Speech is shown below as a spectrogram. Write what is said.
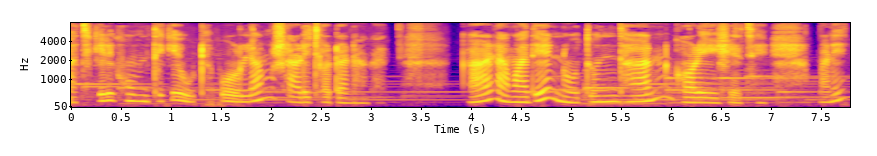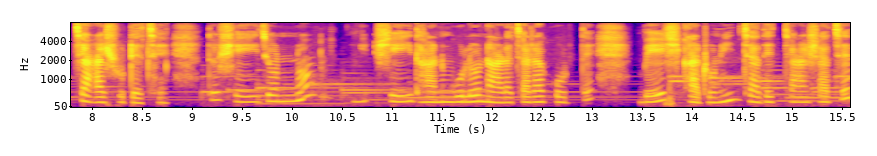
আজকের ঘুম থেকে উঠে পড়লাম সাড়ে ছটা নাগাদ। আর আমাদের নতুন ধান ঘরে এসেছে মানে চাষ উঠেছে। তো সেই জন্য সেই ধানগুলো নাড়াচাড়া করতে বেশ খাটুনি যাদের চাষ আছে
